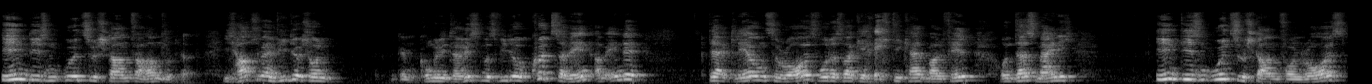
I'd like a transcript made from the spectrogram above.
in diesem Urzustand verhandelt wird. Ich habe es in meinem Video schon, dem Kommunitarismus-Video, kurz erwähnt, am Ende der Erklärung zu Rawls, wo das Wort Gerechtigkeit mal fällt. Und das meine ich, in diesem Urzustand von Rawls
